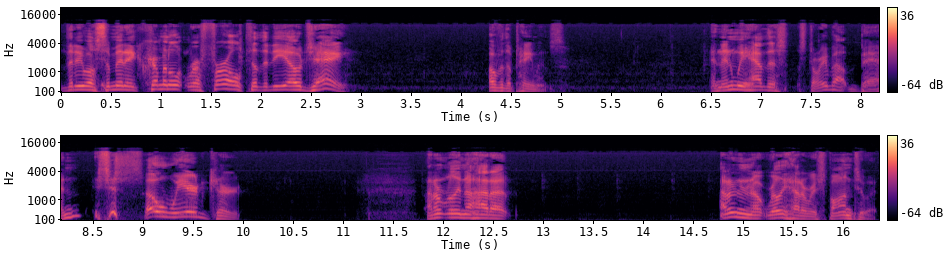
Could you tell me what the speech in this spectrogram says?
that he will submit a criminal referral to the DOJ over the payments. And then we have this story about Ben. It's just so weird, Kurt. I don't really know how to. I don't even know really how to respond to it.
